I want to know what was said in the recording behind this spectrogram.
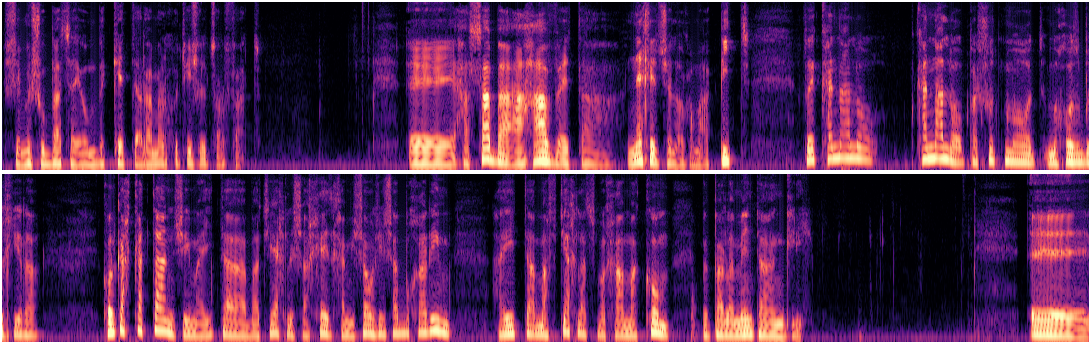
שמשובץ היום בכתר המלכותי של צרפת. Uh, הסבא אהב את הנכד שלו, כלומר פיט, וקנה לו, קנה לו פשוט מאוד מחוז בחירה. כל כך קטן, שאם היית מצליח לשחד חמישה או שישה בוחרים, היית מבטיח לעצמך מקום בפרלמנט האנגלי. אה,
